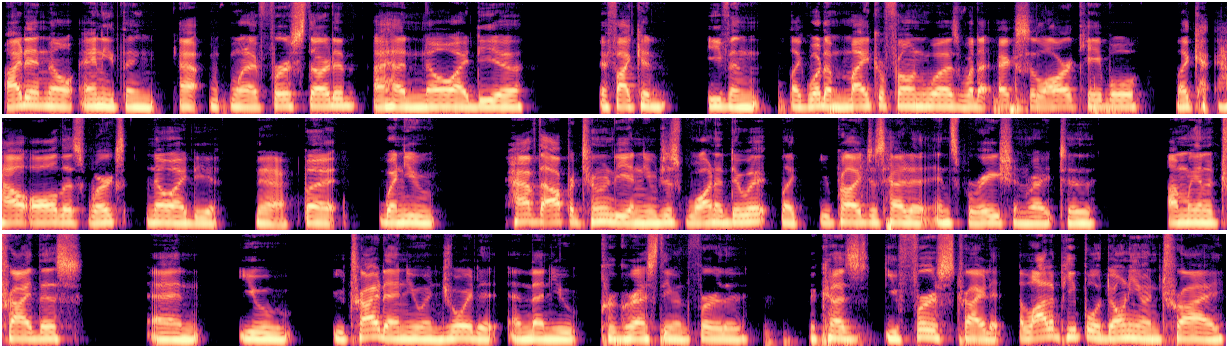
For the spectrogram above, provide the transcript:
i didn't know anything at when i first started. I had no idea if i could even like what a microphone was what an xlr cable like how all this works no idea. Yeah. but when you have the opportunity and you just want to do it like you probably just had an inspiration right to i'm gonna try this and you you tried it and you enjoyed it and then you progressed even further because you first tried it. A lot of people don't even try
